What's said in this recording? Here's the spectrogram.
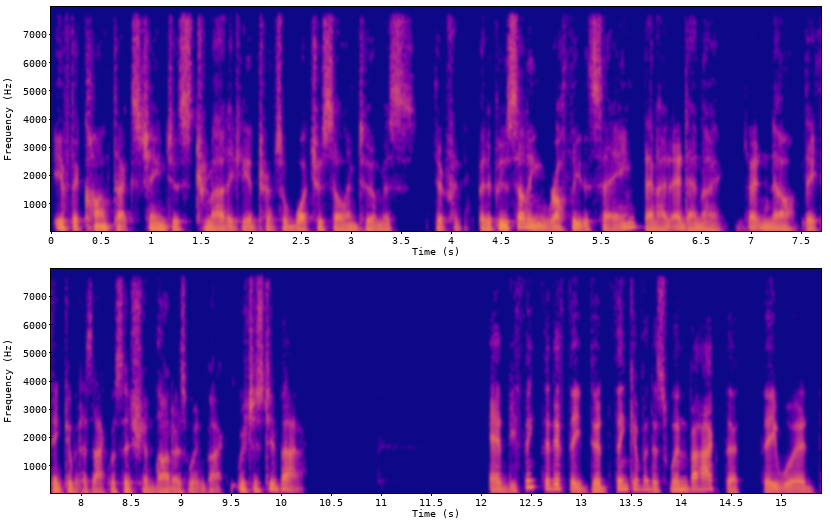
if the context changes dramatically in terms of what you're selling to them is different. But if you're selling roughly the same, then I then I no, they think of it as acquisition, not as win back, which is too bad. And do you think that if they did think of it as win back, that they would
